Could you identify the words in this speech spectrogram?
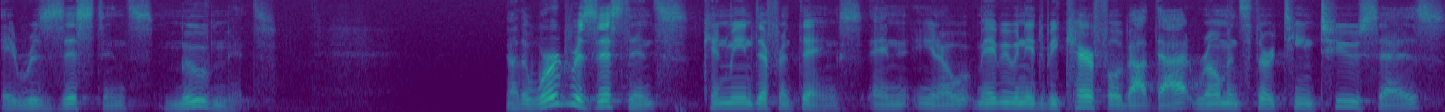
a resistance movement. Now, the word resistance can mean different things, and you know, maybe we need to be careful about that. Romans 13:2 says,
